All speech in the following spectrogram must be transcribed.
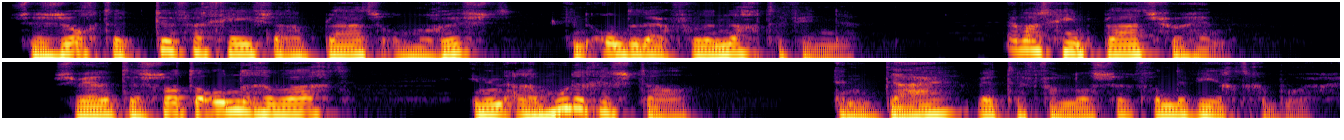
Ze zochten tevergeefs naar een plaats om rust en onderdak voor de nacht te vinden. Er was geen plaats voor hen. Ze werden tenslotte ondergebracht in een armoedige stal en daar werd de Verlosser van de wereld geboren.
